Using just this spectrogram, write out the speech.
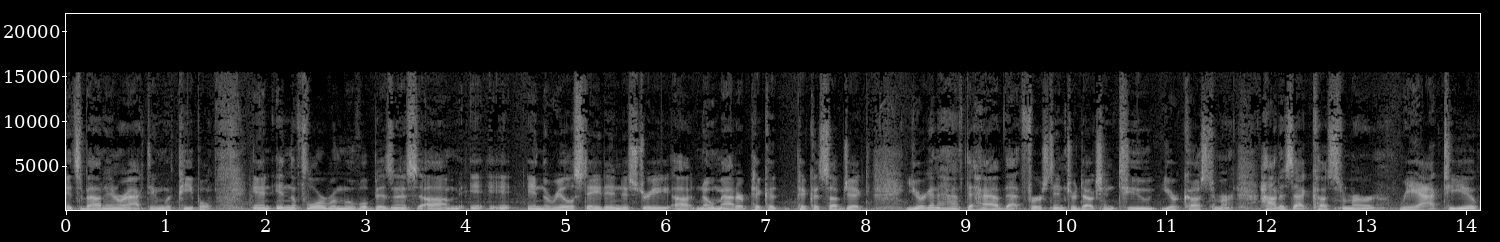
It's about interacting with people. And in the floor removal business, um, in, in, the real estate industry, uh, no matter pick a pick a subject, you're going to have to have that first introduction to your customer. How does that customer react to you?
